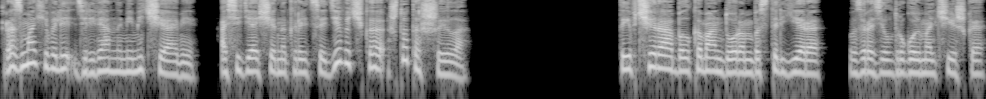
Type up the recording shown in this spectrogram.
размахивали деревянными мечами, а сидящая на крыльце девочка что-то шила. «Ты вчера был командором Бастельера», — возразил другой мальчишка.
